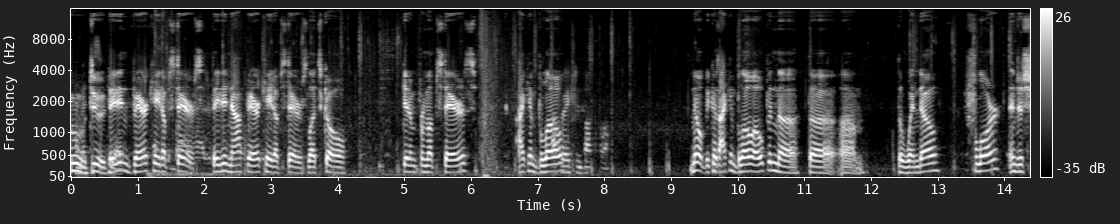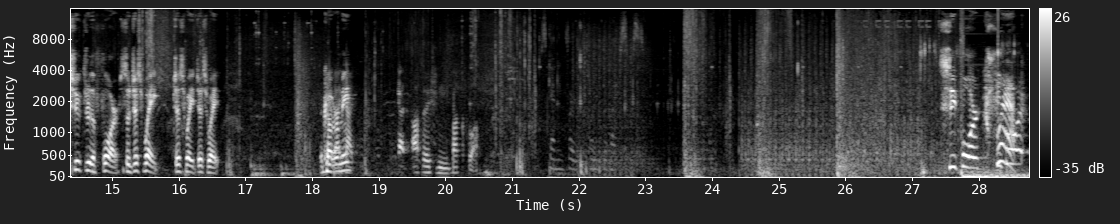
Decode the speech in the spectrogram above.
Ooh, dude, they didn't barricade upstairs. They did not barricade upstairs. Let's go. Get them from upstairs. I can blow. Operation Buck Fluff. No, because I can blow open the the um the window floor and just shoot through the floor. So just wait, just wait, just wait. Cover me. Got, got Operation Buck Scanning for C4, crap!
